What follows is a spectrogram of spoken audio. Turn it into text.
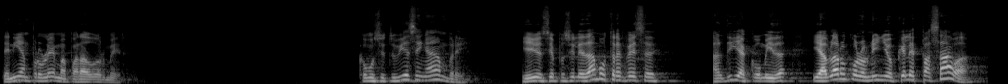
tenían problemas para dormir. Como si tuviesen hambre. Y ellos decían, pues si le damos tres veces al día comida, y hablaron con los niños qué les pasaba.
